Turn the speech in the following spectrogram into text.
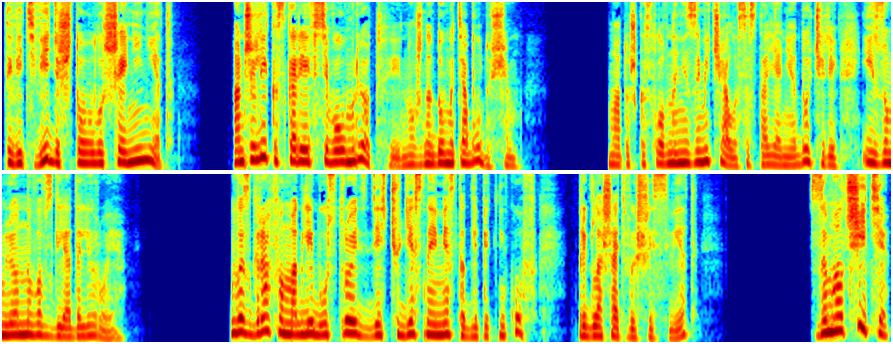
ты ведь видишь, что улучшений нет. Анжелика, скорее всего, умрет, и нужно думать о будущем». Матушка словно не замечала состояния дочери и изумленного взгляда Лероя. Вы с графом могли бы устроить здесь чудесное место для пикников, приглашать высший свет. «Замолчите!»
